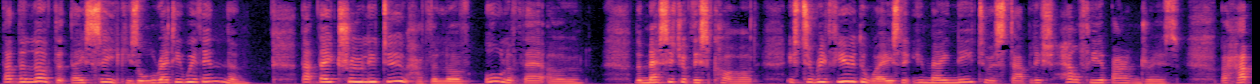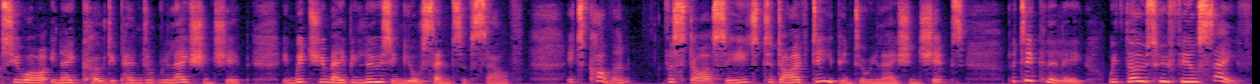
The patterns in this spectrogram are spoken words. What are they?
that the love that they seek is already within them, that they truly do have the love all of their own. The message of this card is to review the ways that you may need to establish healthier boundaries. Perhaps you are in a codependent relationship in which you may be losing your sense of self. It's common for star seeds to dive deep into relationships, particularly with those who feel safe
